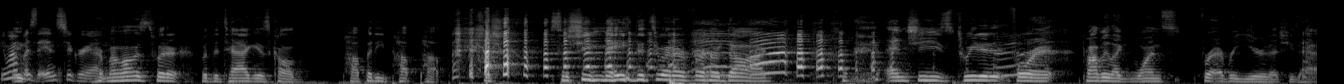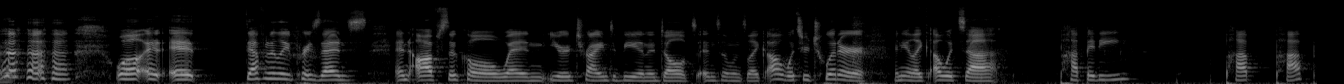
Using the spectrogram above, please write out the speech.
Your mom it- has Instagram. her, my mom has Twitter, but the tag is called Puppity Pup Pup. So she, so she made the Twitter for her dog, and she's tweeted it for it probably like once for every year that she's had it. well, it it definitely presents an obstacle when you're trying to be an adult and someone's like, "Oh, what's your Twitter?" and you're like, "Oh, it's uh, a puppety pup pup."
